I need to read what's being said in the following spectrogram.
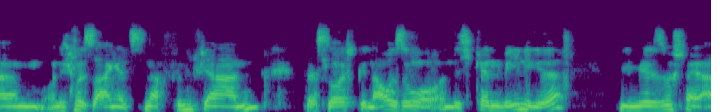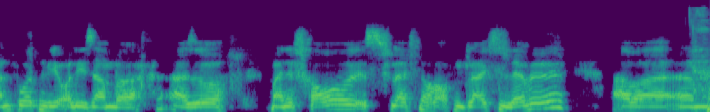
Ähm, und ich muss sagen, jetzt nach fünf Jahren, das läuft genau so. Und ich kenne wenige, die mir so schnell antworten wie Olli Samba. Also meine Frau ist vielleicht noch auf dem gleichen Level, aber ähm,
